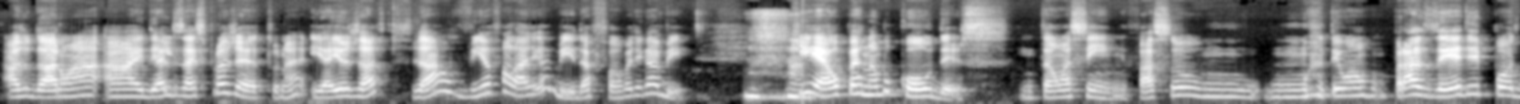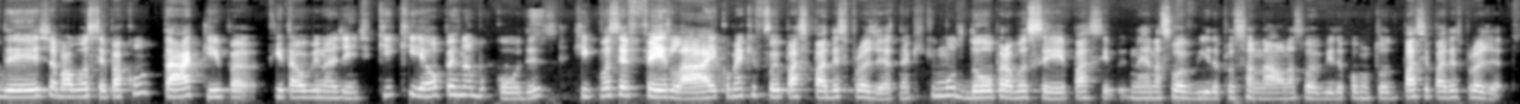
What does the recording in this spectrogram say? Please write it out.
ajudaram a, a, idealizar esse projeto, né? E aí eu já, já ouvia falar de Gabi, da fama de Gabi, que é o Pernambuco Coders. Então, assim, faço um, um, tenho um prazer de poder chamar você para contar aqui para quem está ouvindo a gente o que, que é o Pernambuco Coders, o que, que você fez lá e como é que foi participar desse projeto, né? O que, que mudou para você né, na sua vida profissional, na sua vida como um todo, participar desse projeto.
